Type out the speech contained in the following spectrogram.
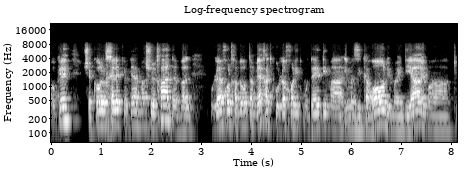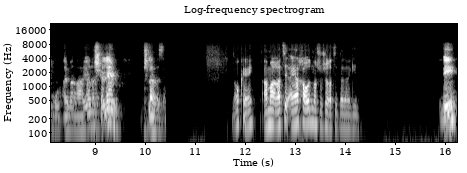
אוקיי? שכל חלק יודע משהו אחד, אבל הוא לא יכול לחבר אותם ביחד, כי הוא לא יכול להתמודד עם, ה, עם הזיכרון, עם הידיעה, עם, התמו, עם הרעיון השלם בשלב הזה. אוקיי, אמר, רצ... היה לך עוד משהו שרצית להגיד. לי?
